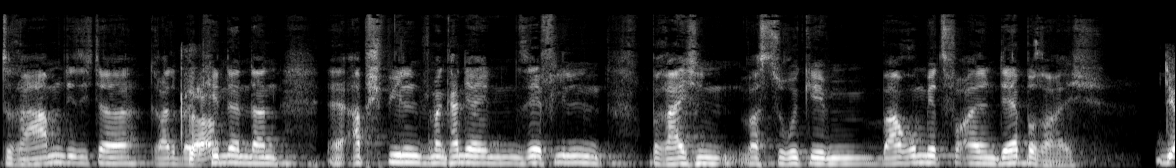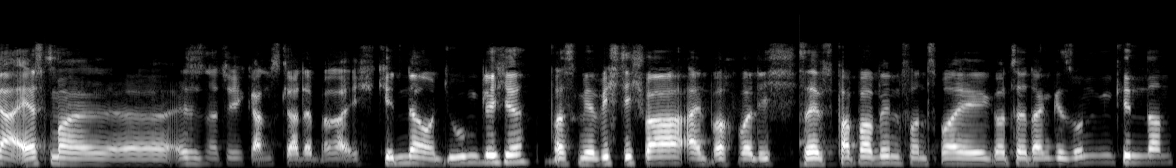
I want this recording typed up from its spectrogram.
Dramen, die sich da gerade bei Klar. Kindern dann äh, abspielen. Man kann ja in sehr vielen Bereichen was zurückgeben. Warum jetzt vor allem der Bereich? Ja, erstmal äh, ist es natürlich ganz klar der Bereich Kinder und Jugendliche, was mir wichtig war, einfach weil ich selbst Papa bin von zwei Gott sei Dank gesunden Kindern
